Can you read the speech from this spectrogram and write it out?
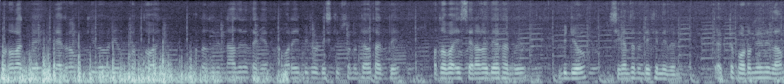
ফটো লাগবে। ব্যাকগ্রাউন্ড কীভাবে রিমুভ করতে হয়, আপনারা যদি না জেনে থাকেন, আমার এই ভিডিও ডিসক্রিপশনে দেওয়া থাকবে অথবা এই চ্যানেলে দেওয়া থাকবে ভিডিও সেখান থেকে দেখে নেবেন। একটা ফটো নিয়ে নিলাম।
